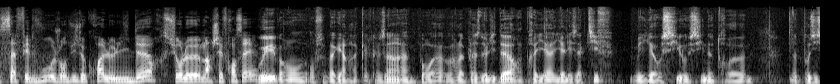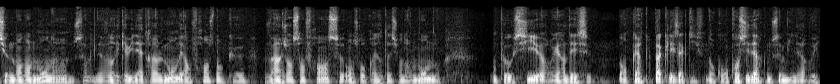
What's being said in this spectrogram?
ça fait de vous aujourd'hui, je crois, le leader sur le marché français? Oui, on, on se bagarre à Hein, pour euh, avoir la place de leader. Après, il y, a, les actifs, mais il y a aussi, aussi notre, euh, notre positionnement dans le monde. Hein. Nous sommes dans des cabinets à travers le monde et en France, donc 20 euh, agences en France, 11 représentations dans le monde. on peut aussi regarder on ne regarde pas que les actifs. Donc on considère que nous sommes leaders, oui.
